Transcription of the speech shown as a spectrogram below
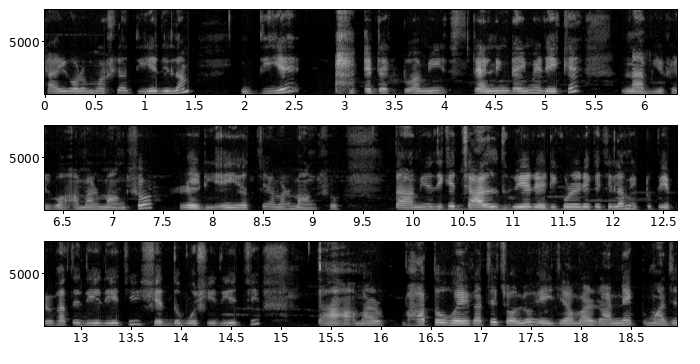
শাহি গরম মশলা দিয়ে দিলাম। দিয়ে এটা একটু আমি স্ট্যান্ডিং টাইমে রেখে নামিয়ে ফেলব। আমার মাংস রেডি এই হচ্ছে আমার মাংস। তা আমি ওদিকে চাল ধুয়ে রেডি করে রেখেছিলাম। একটু পেঁপে ভাতে দিয়ে দিয়েছি, সেদ্ধ বসিয়ে দিয়েছি। তা আমার ভাতও হয়ে গেছে, চলো। এই যে আমার রান্না, একটু মাঝে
